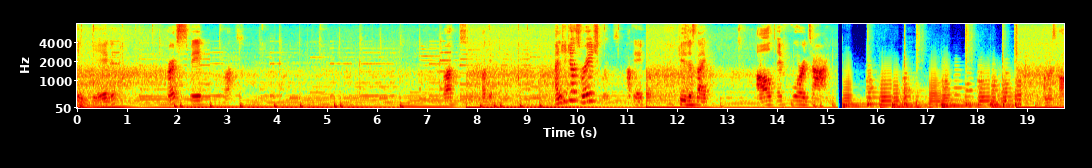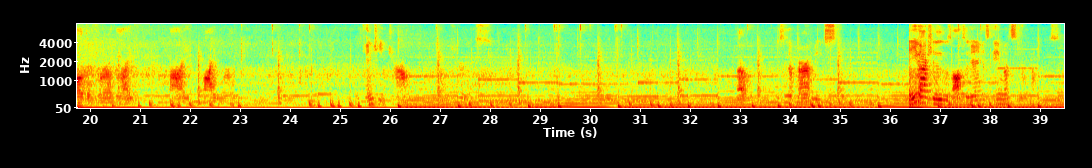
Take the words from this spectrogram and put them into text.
In dig. Speed. What? What? Okay. And she just rage quits. Okay. She's just like Alt F4 time. Almost Alt F4 life by by world. Can she jump? Is apparently safe. Can you actually lose oxygen in this game? Let's see what happens.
